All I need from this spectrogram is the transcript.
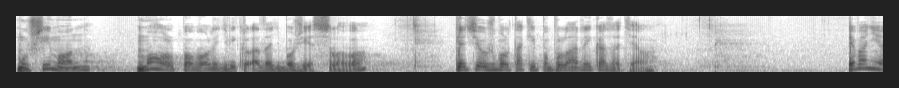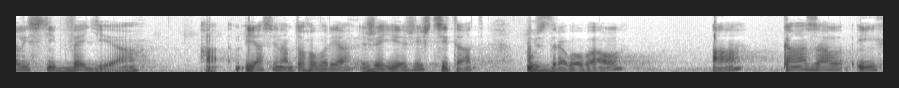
mu Šimon mohol povoliť vykladať Božie slovo, keďže už bol taký populárny kazateľ. Evangelisti vedia, a jasne nám to hovoria, že Ježiš, citát, uzdravoval a kázal v ich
